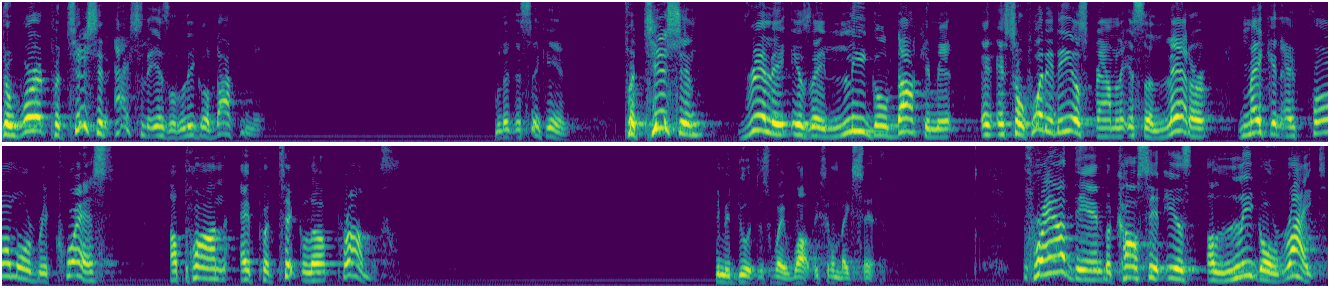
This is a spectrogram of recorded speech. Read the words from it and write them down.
The word petition actually is a legal document. Let this sink in. Petition really is a legal document. And, and so, what it is, family, it's a letter making a formal request upon a particular promise. Let me do it this way. Walk. It's going to make sense. Prayer, then, because it is a legal right,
